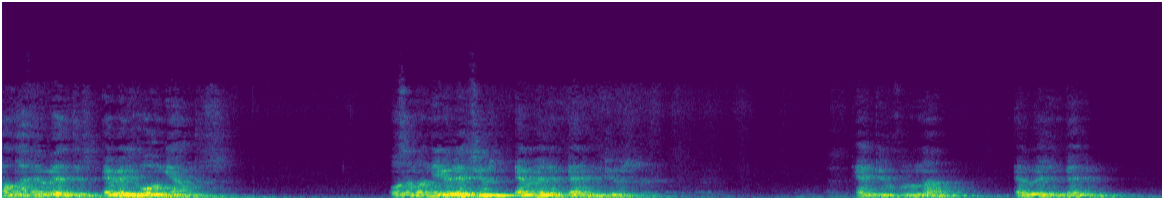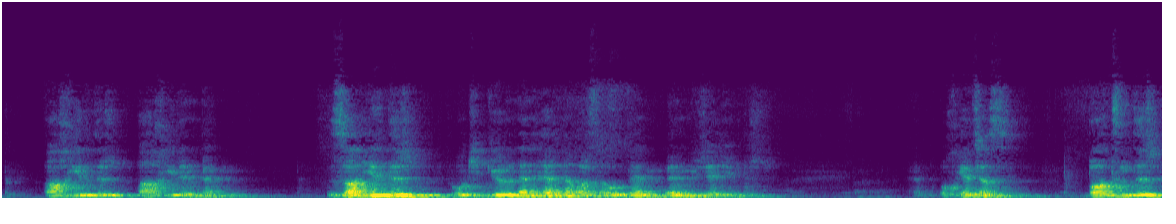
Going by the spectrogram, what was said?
Allah evveldir. Evveli olmayandır. Öğretiyor? Evvelim benim diyor. Her bir kuluna evvelim benim. Ahirdir, ahirim benim. Zahirdir, o ki görünen her ne varsa o benim, benim güzelliğimdir. Okuyacağız. Batındır,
